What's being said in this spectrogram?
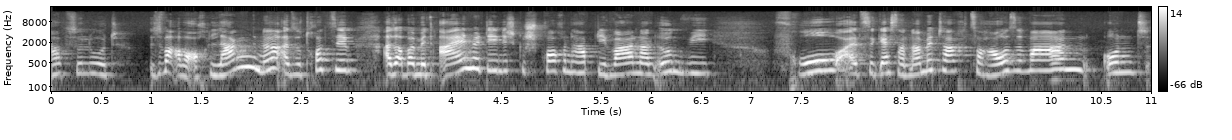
Absolut. Es war aber auch lang, ne? Also trotzdem, also aber mit allen, mit denen ich gesprochen habe, die waren dann irgendwie froh, als sie gestern Nachmittag zu Hause waren und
